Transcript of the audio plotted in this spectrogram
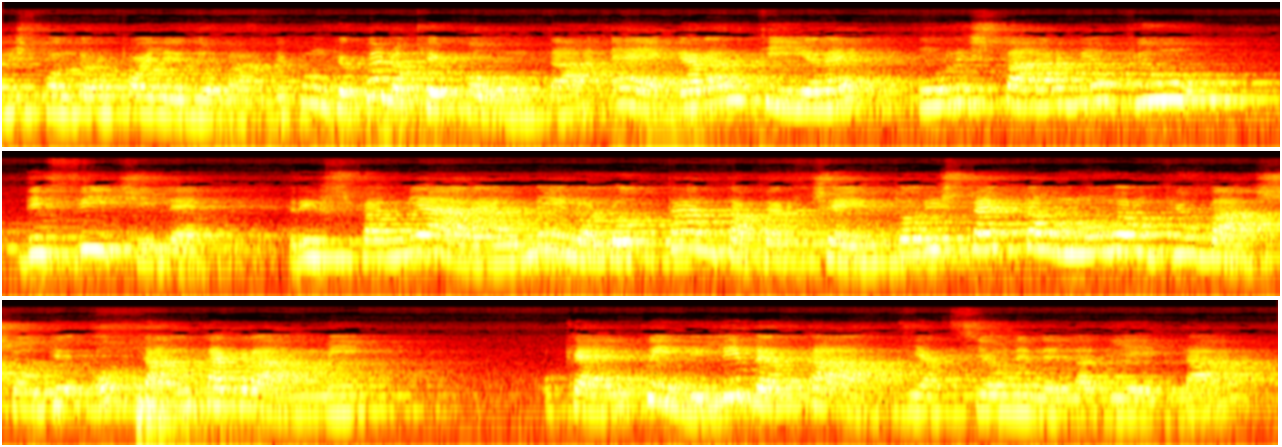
risponderò poi alle domande. Comunque quello che conta è garantire un risparmio più difficile, risparmiare almeno l'80% rispetto a un numero più basso di 80 grammi. Ok? Quindi libertà di azione nella dieta,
